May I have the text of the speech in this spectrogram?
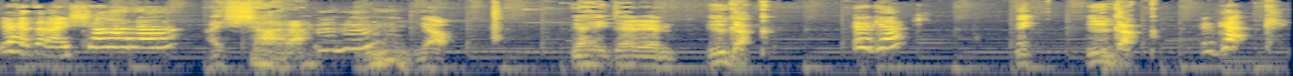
Jag heter Aishara. Aishara. Mm, ja. Jag heter um, Ugak. Ugak. Ugak. Ugak.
